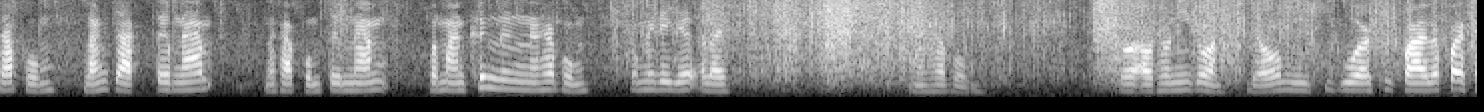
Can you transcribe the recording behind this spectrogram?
ครับผมหลังจากเติมน้ำนะครับ ผมเติมน้ำประมาณครึ่งหนึ่งนะครับ ผมก็ไม่ได้เยอะอะไรนะครับ ผม ก็เอาเท่านี้ก่อน เดี๋ยวมีขี้วัวขี้ควายแล้วค่อยข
